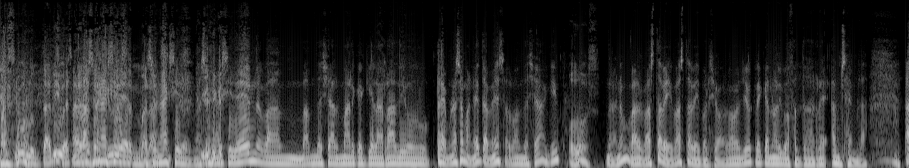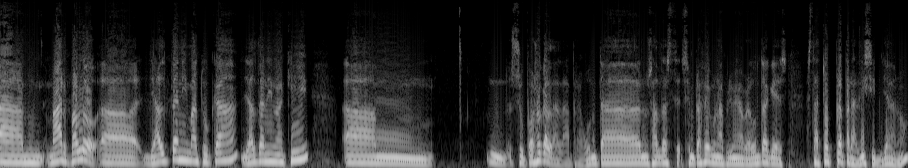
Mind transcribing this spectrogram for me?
va ser voluntari Va quedar ser un accident, va ser un accident, va ser un accident, vam, vam deixar el Marc aquí a la ràdio, res, una setmaneta més el vam deixar aquí. O dos. Bueno, va, va estar bé, va estar bé per això, jo crec que no li va faltar res, em sembla. Um, Marc, Pablo, uh, ja el tenim a tocar, ja el tenim aquí, um, suposo que la, la pregunta, nosaltres sempre fem una primera pregunta que és, està tot preparadíssim ja, no?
